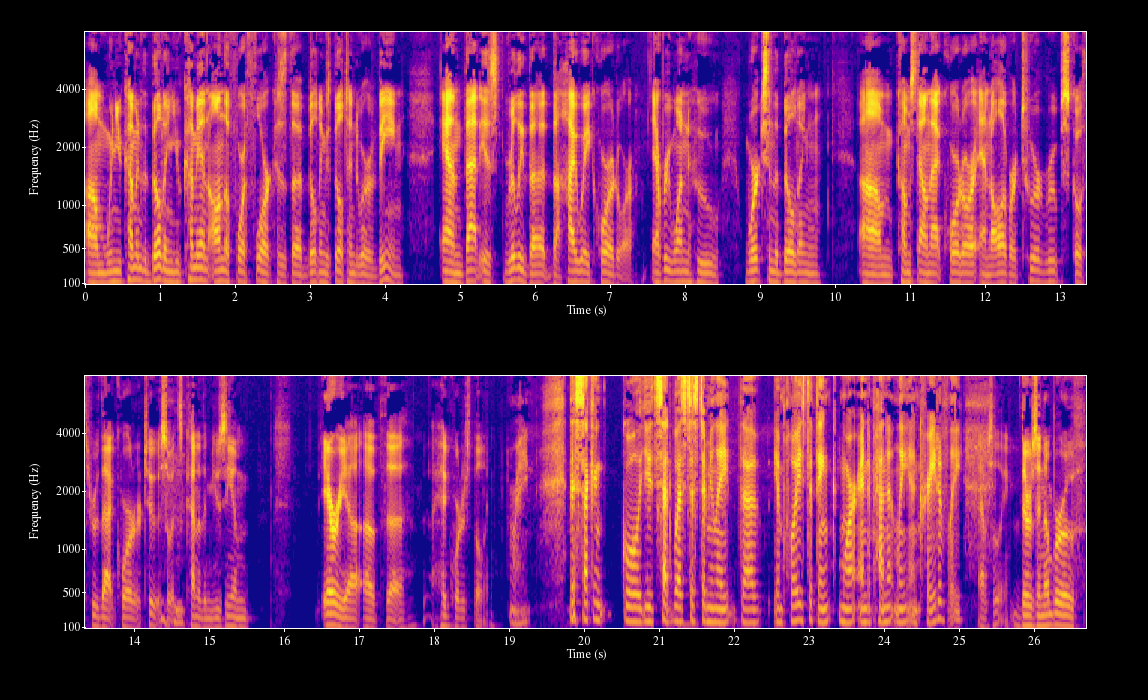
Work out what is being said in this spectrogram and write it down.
Um, when you come into the building, you come in on the fourth floor because the building is built into a ravine, and that is really the the highway corridor. Everyone who works in the building um, comes down that corridor, and all of our tour groups go through that corridor too. So it's kind of the museum area of the headquarters building. Right. The second goal you said was to stimulate the employees to think more independently and creatively. Absolutely. There's a number of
